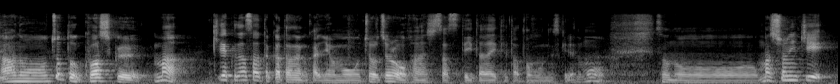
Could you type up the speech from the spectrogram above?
あのーちょっと詳しくまあ来てくださった方なんかにはもうちょろちょろお話しさせていただいてたと思うんですけれどもそのまあ初日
